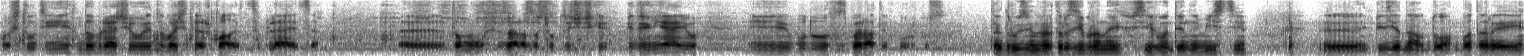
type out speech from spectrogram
ось тут її добряче видно, бачите, аж палець цепляється. Е, Тому зараз ось тут трішечки підрівняю і буду збирати в корпус. Так, друзі, інвертор зібраний, всі гвинти на місці. Е, Під'єднав до батареї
